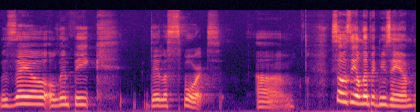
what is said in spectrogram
Museo Olympique de la Sport. Um, so it's the Olympic Museum,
